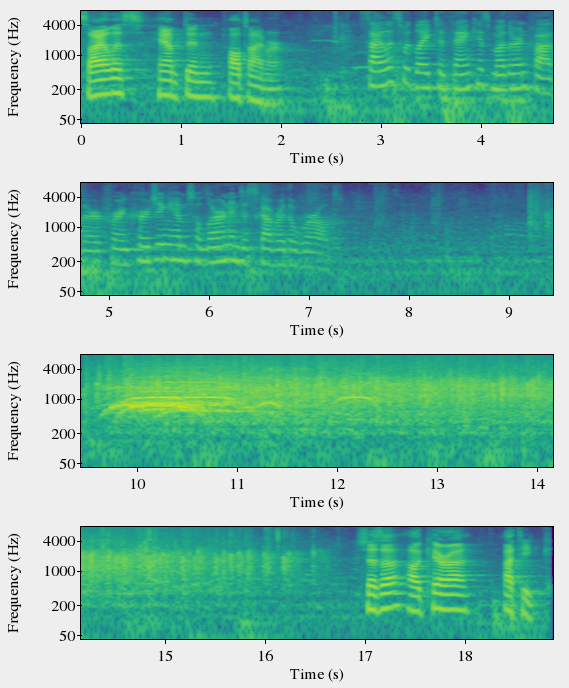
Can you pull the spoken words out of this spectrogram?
Silas Hampton Altimer. Silas would like to thank his mother and father for encouraging him to learn and discover the world. Sheza Alkera Atik.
